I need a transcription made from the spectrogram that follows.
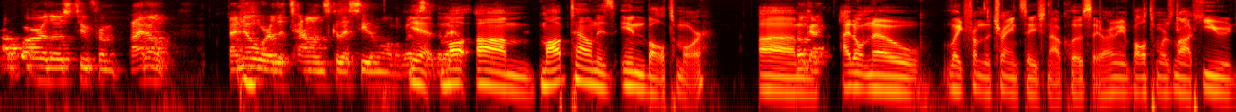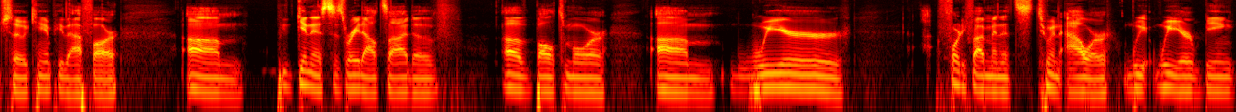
how far are those two from? I don't. I know where the towns because I see them all on the website. Yeah, Mo- um, Mobtown is in Baltimore. Um, okay. I don't know, like from the train station, how close they are. I mean, Baltimore's not huge, so it can't be that far. Um, Guinness is right outside of of Baltimore. Um, we're 45 minutes to an hour. We we are being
